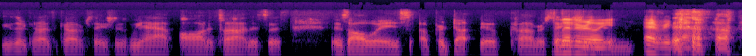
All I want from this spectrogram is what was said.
these are the kinds of conversations we have all the time. It's just, it's always a productive conversation. Literally every time.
